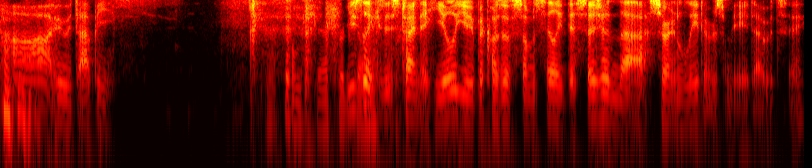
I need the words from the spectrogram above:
Ah, who would that be? Some shepherd. Usually, because it's trying to heal you because of some silly decision that a certain leader's made. I would say.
